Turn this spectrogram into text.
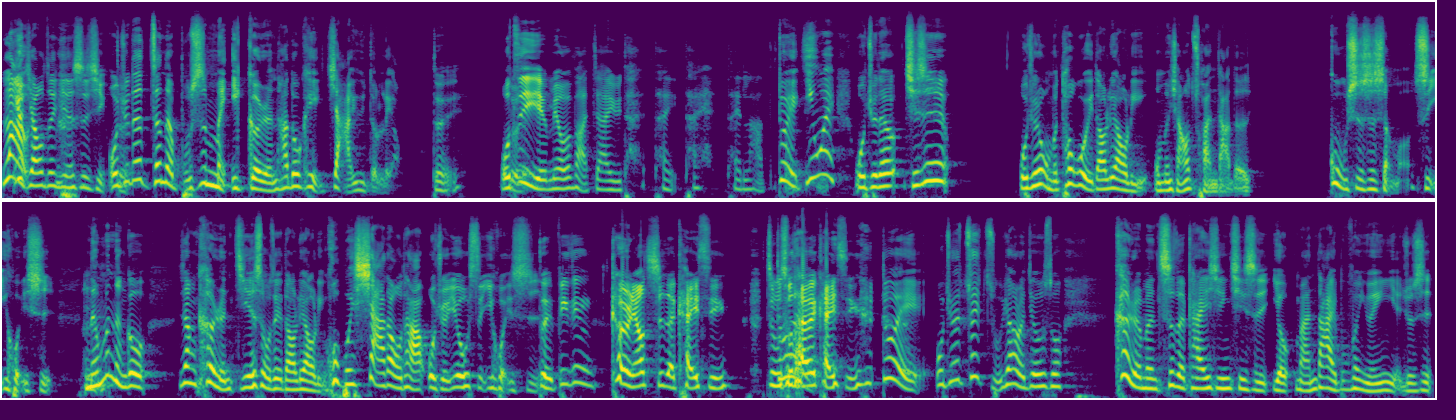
辣椒这件事情，我觉得真的不是每一个人他都可以驾驭得了。对，我自己也没有办法驾驭太太太太辣的。对，因为我觉得，其实我觉得我们透过一道料理，我们想要传达的故事是什么是一回事，嗯、能不能够？让客人接受这道料理，会不会吓到他？我觉得又是一回事。对，毕竟客人要吃的开心，主厨才会开心。对，对，我觉得最主要的就是说，客人们吃的开心，其实有蛮大一部分原因，也就是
